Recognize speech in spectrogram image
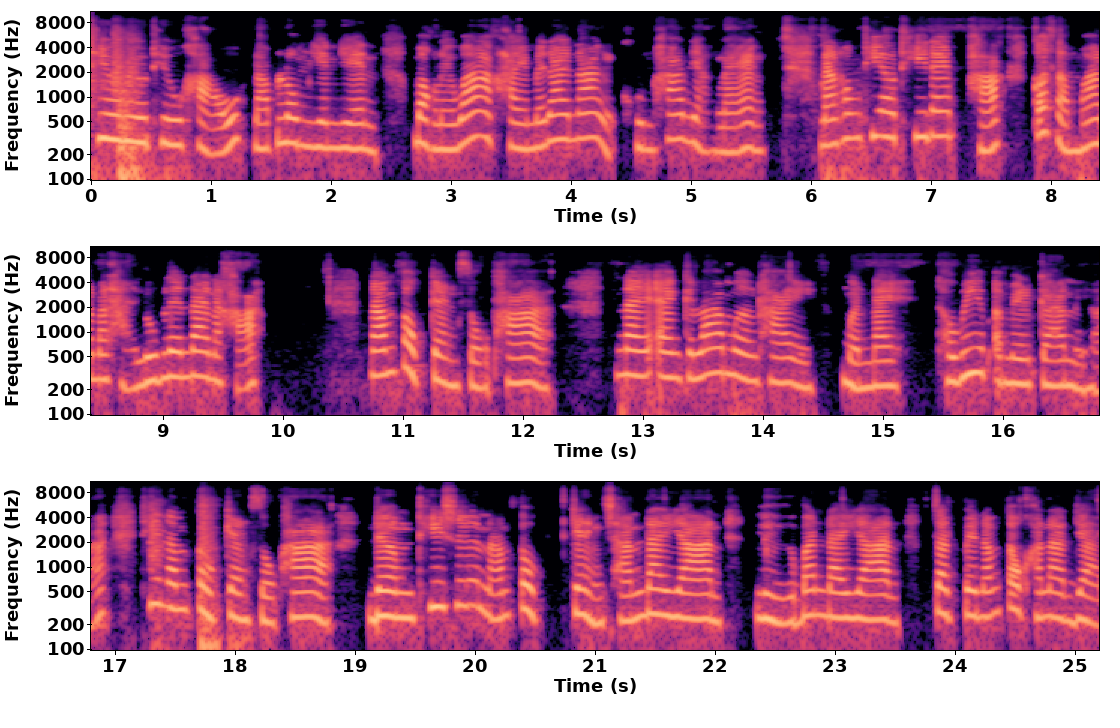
ชิลวิวทิวเขา รับลมเย็นๆ บอกเลยว่าใครไม่ได้นั่งคุณพลาดอย่างแรง นักท่องเที่ยวที่ได้พักก็สามารถมาถ่ายรูปเล่นได้นะคะ น้ำตกแก่งโสภา ในแองเกลาเมืองไทยเหมือนในทวีปอเมริกาเหนือ ที่น้ำตกแก่งโสภา เดิมที่ชื่อน้ำตก แก่งชั้นไดยาน หรือบันไดยาน จัดเป็นน้ำตกขนาดใหญ่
